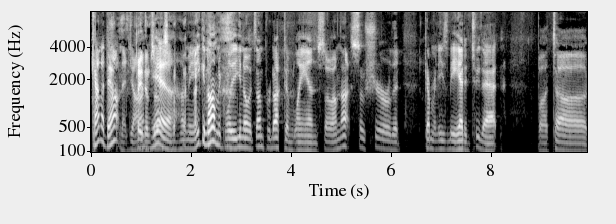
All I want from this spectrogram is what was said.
kind of doubting it, John. Pay themselves. Yeah, I mean, economically, you know, it's unproductive land, so I'm not so sure that government needs to be added to that. But uh,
